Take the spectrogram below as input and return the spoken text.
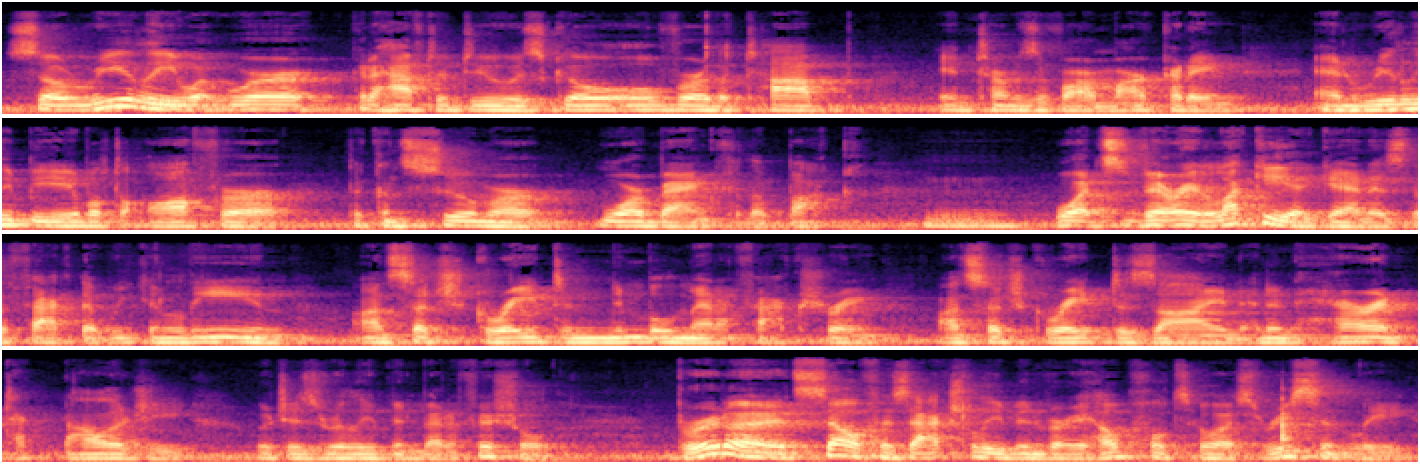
So really what we're going to have to do is go over the top in terms of our marketing and really be able to offer the consumer more bang for the buck. Mm. What's very lucky again is the fact that we can lean on such great and nimble manufacturing, on such great design and inherent technology, which has really been beneficial. Brita itself has actually been very helpful to us recently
